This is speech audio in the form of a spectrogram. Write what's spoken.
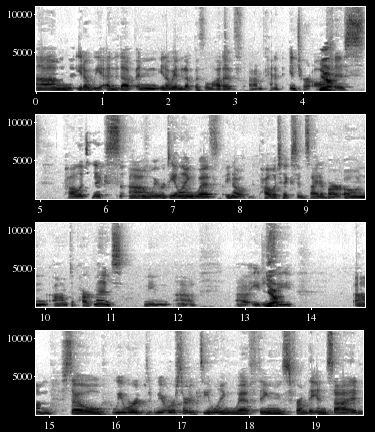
Um, you know, we ended up and you know we ended up with a lot of um, kind of Yeah. inter-office politics. Um, we were dealing with you know politics inside of our own um, department. I mean, uh, uh, Yeah. Um, so we were we were sort of dealing with things from the inside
